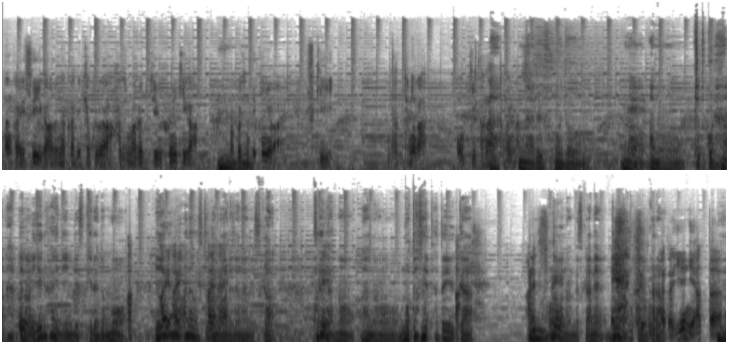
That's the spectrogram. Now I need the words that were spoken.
なんか SE がある中で曲が始まるっていう雰囲気が、うん。まあ、個人的には好きだっていうのが大きいかなと思います。あなるほど。まあええ。あのちょっとこれはあの、ええ。言える範囲でいいんですけれどもあ映画のアナウンスとかもあるじゃないですか、これらの,、あの元ネタというかあれですね。どうなんですかね？どんなところから？なんか家にあった、うん。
